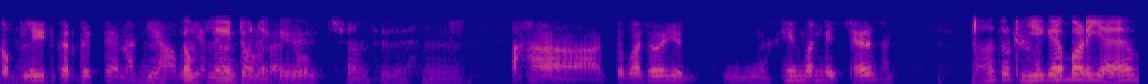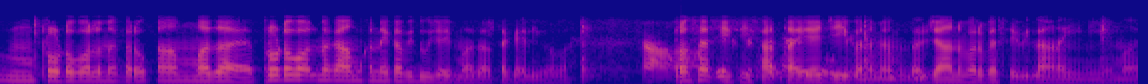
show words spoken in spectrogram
कंप्लीट कर देते हैं ना कि हाँ कंप्लेंट होने के तो- चांसेस है हम्म। हाँ तो बस वही ह्यूमन नेचर हाँ तो ठीक है बढ़िया है। प्रोटोकॉल में करो काम मज़ा है। प्रोटोकॉल में काम करने का भी दूजा ही मज़ा आता है कह बाबा हाँ, प्रोसेस ही सिखाता है जीवन में मतलब जानवर वैसे भी लाना ही नहीं है माँ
